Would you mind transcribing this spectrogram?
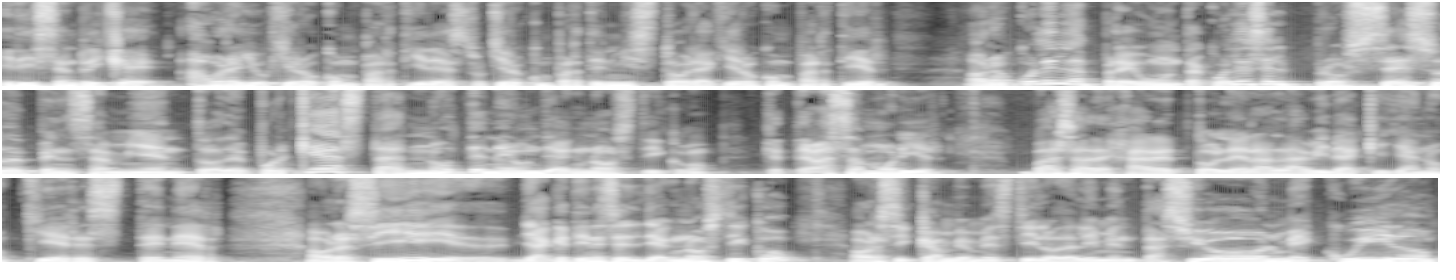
Y dice Enrique, ahora yo quiero compartir esto, quiero compartir mi historia, quiero compartir Ahora, ¿cuál es la pregunta? ¿Cuál es el proceso de pensamiento de por qué hasta no tener un diagnóstico que te vas a morir, vas a dejar de tolerar la vida que ya no quieres tener. Ahora sí, ya que tienes el diagnóstico, ahora sí cambio mi estilo de alimentación, me cuido,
